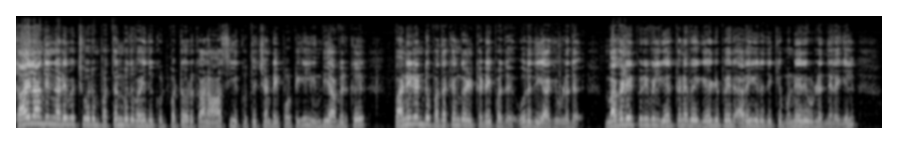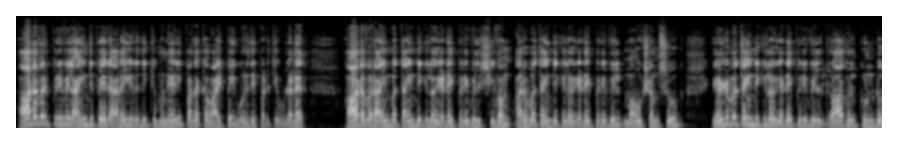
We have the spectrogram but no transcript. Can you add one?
தாய்லாந்தில் நடைபெற்று வரும் பத்தொன்பது வயதுக்குட்பட்டோருக்கான ஆசிய குத்துச்சண்டை போட்டியில் இந்தியாவிற்கு பனிரெண்டு பதக்கங்கள் கிடைப்பது உறுதியாகியுள்ளது. மகளிர் பிரிவில் ஏற்கனவே ஏழு பேர் அரையிறுதிக்கு முன்னேறியுள்ள நிலையில் ஆடவர் பிரிவில் ஐந்து பேர் அரையிறுதிக்கு முன்னேறி பதக்க வாய்ப்பை உறுதிப்படுத்தியுள்ளனர். ஆடவர் ஐம்பத்தைந்து கிலோ எடைப்பிரிவில் சிவம் அறுபத்தைந்து கிலோ எடைப்பிரிவில் மௌஷம் சூக் எழுபத்தைந்து கிலோ எடைப்பிரிவில் ராகுல் குண்டு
